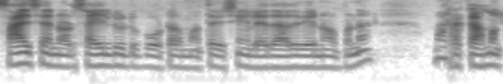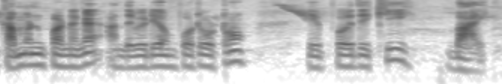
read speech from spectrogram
சாய் சார் சைல்டுஹுட் போட்டோ மற்ற விஷயங்கள் ஏதாவது வேணும் அப்படின்னா மறக்காமல் கமெண்ட் பண்ணுங்கள் அந்த வீடியோவும் போட்டு விட்றோம் இப்போதைக்கு பாய்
